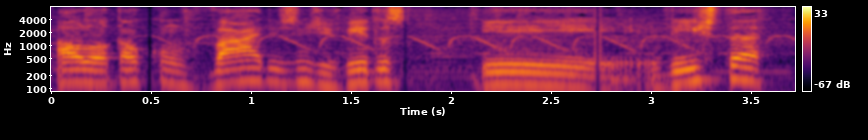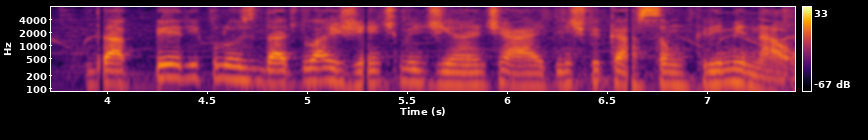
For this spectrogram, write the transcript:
ao local com vários indivíduos e vista da periculosidade do agente mediante a identificação criminal.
